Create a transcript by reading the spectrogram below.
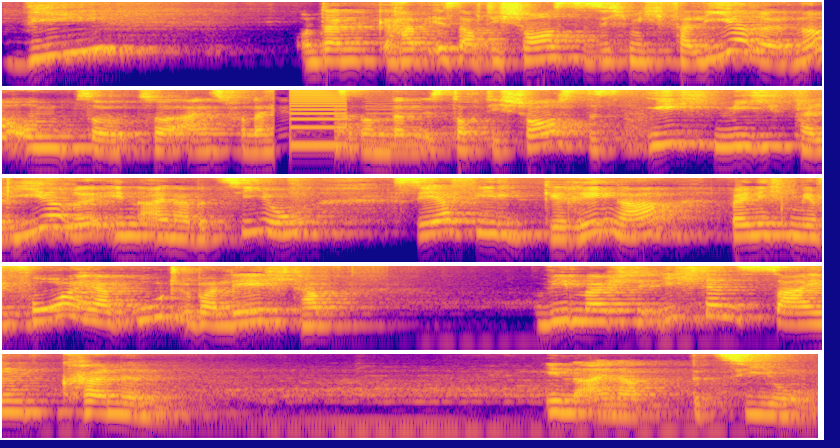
wie, und dann ist auch die Chance, dass ich mich verliere, ne, um zur, zur Angst von der zu kommen, dann ist doch die Chance, dass ich mich verliere in einer Beziehung sehr viel geringer, wenn ich mir vorher gut überlegt habe, wie möchte ich denn sein können in einer Beziehung?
